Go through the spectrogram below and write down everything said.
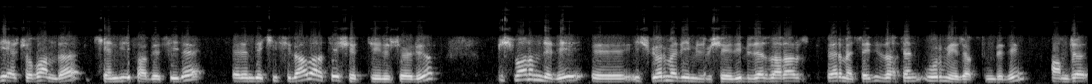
diğer çoban da kendi ifadesiyle elindeki silahla ateş ettiğini söylüyor. Pişmanım dedi. E, hiç görmediğimiz bir şeydi. Bize zarar vermeseydi zaten vurmayacaktım dedi. Amca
